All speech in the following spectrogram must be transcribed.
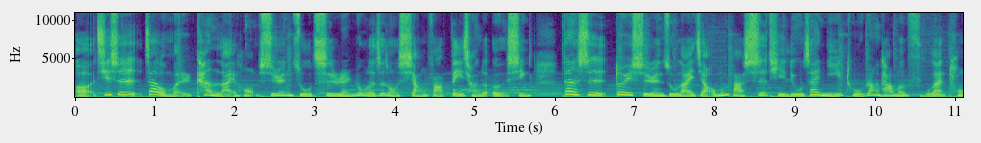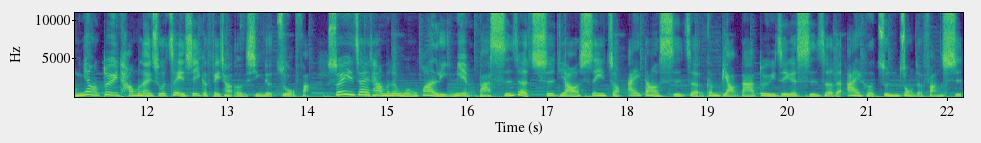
呃，其实，在我们看来，哈，食人族吃人肉的这种想法非常的恶心。但是对于食人族来讲，我们把尸体留在泥土，让他们腐烂，同样对于他们来说，这也是一个非常恶心的做法。所以在他们的文化里面，把死者吃掉是一种哀悼死者跟表达对于这个死者的爱和尊重的方式。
